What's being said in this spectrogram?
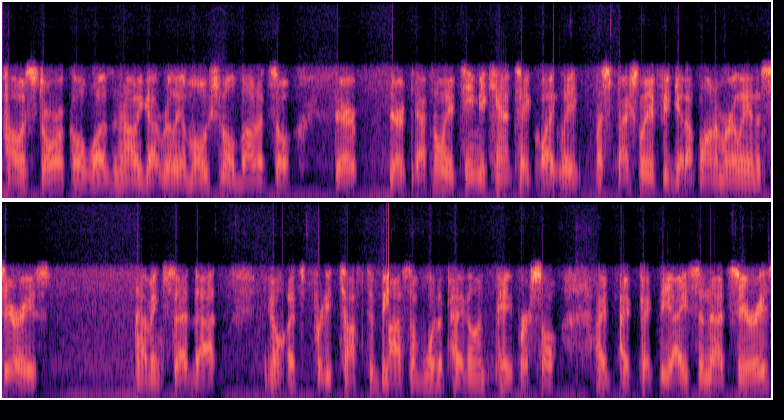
how historical it was and how he got really emotional about it. So they're they're definitely a team you can't take lightly, especially if you get up on them early in the series. Having said that, you know, it's pretty tough to beat of Winnipeg on paper. So I, I picked the ice in that series,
